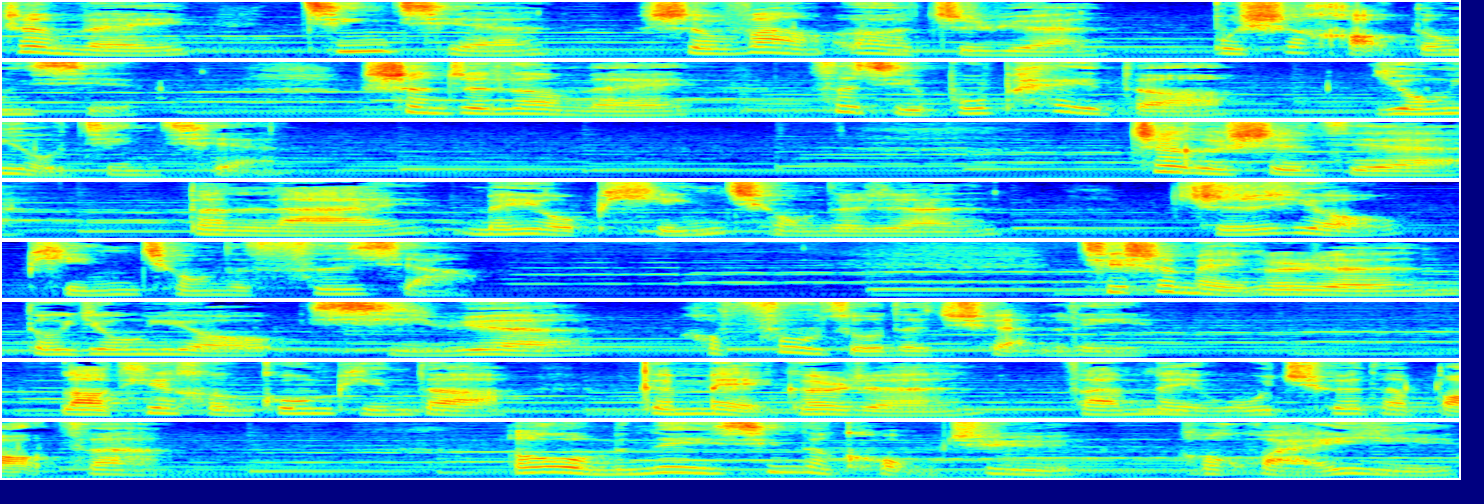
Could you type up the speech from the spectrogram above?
认为金钱是万恶之源，不是好东西，甚至认为自己不配得拥有金钱？这个世界本来没有贫穷的人，只有贫穷的思想。其实每个人都拥有喜悦和富足的权利，老天很公平的给每个人完美无缺的宝藏。而我们内心的恐惧和怀疑，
